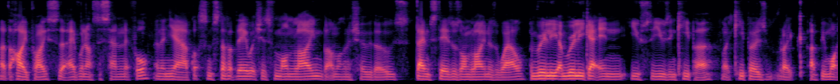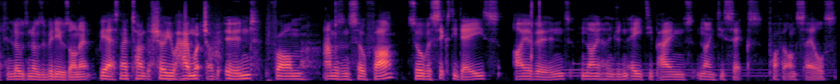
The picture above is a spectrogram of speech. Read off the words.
at the high price that everyone else is selling it for. And then yeah, I've got some stuff up there which is from online, but I'm not going to show those. Downstairs was online as well. I'm really I'm really getting used to using Keepa. Like Keepa is like I've been watching loads and loads of videos on it. But yeah, it's now time to show you how much I've earned from Amazon so far. So over 60 days, I have earned £980.96 profit on sales.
